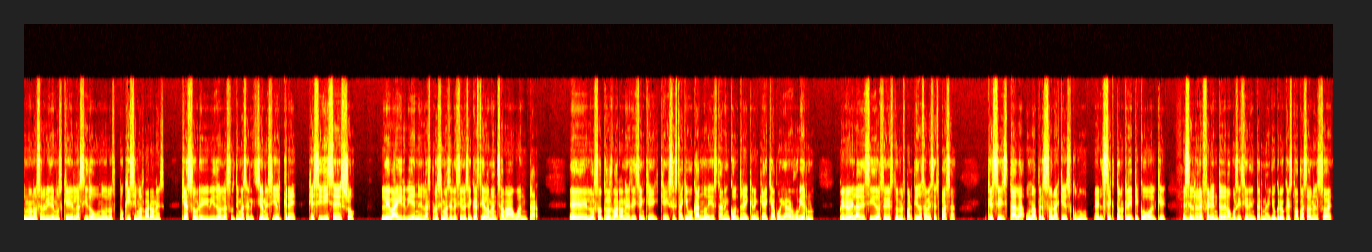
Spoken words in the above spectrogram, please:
No nos olvidemos que él ha sido uno de los poquísimos varones que ha sobrevivido en las últimas elecciones y él cree que si dice eso le va a ir bien en las próximas elecciones en Castilla-La Mancha, va a aguantar. Eh, los otros varones dicen que, que se está equivocando y están en contra y creen que hay que apoyar al gobierno pero él ha decidido hacer esto. En los partidos a veces pasa que se instala una persona que es como el sector crítico o el que es mm. el referente de la oposición interna. Yo creo que esto ha pasado en el PSOE.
